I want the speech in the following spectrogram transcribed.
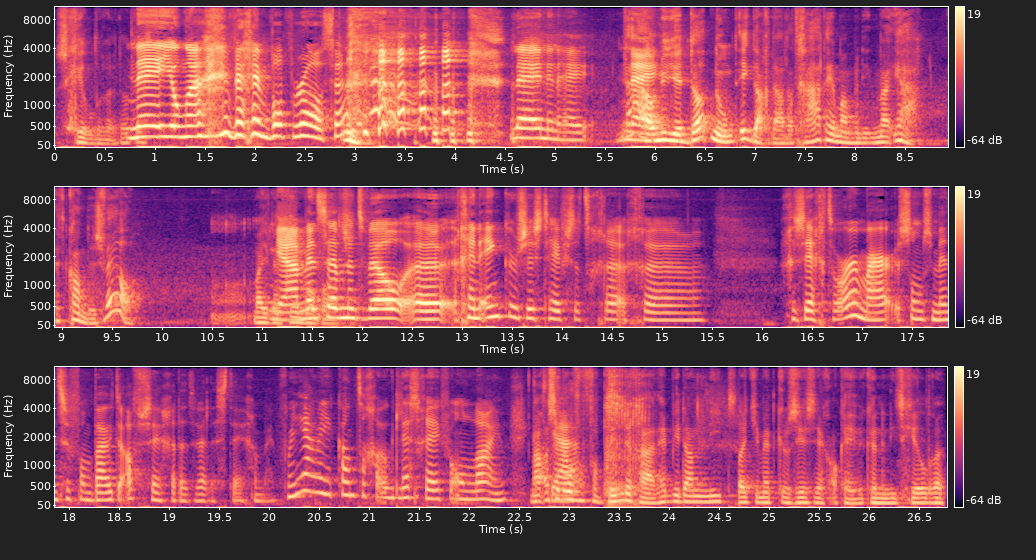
schilderen? Dat nee, is... jongen, ik ben geen Bob Ross, hè? nee, nee, nee. Nou, nu je dat noemt, ik dacht, nou, dat gaat helemaal niet. Maar ja, het kan dus wel. Ja, mensen hebben het wel... geen één cursist heeft het ge, ge gezegd hoor, maar soms mensen van buitenaf zeggen dat wel eens tegen mij. Van ja, maar je kan toch ook lesgeven online. Maar als het over verbinden gaat, heb je dan niet dat je met cursisten zegt: oké, we kunnen niet schilderen,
